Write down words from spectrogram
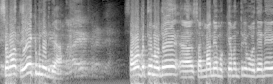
सभात एक मिनिट द्या. सभापती महोदय सन्मान्य मुख्यमंत्री महोदयाने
